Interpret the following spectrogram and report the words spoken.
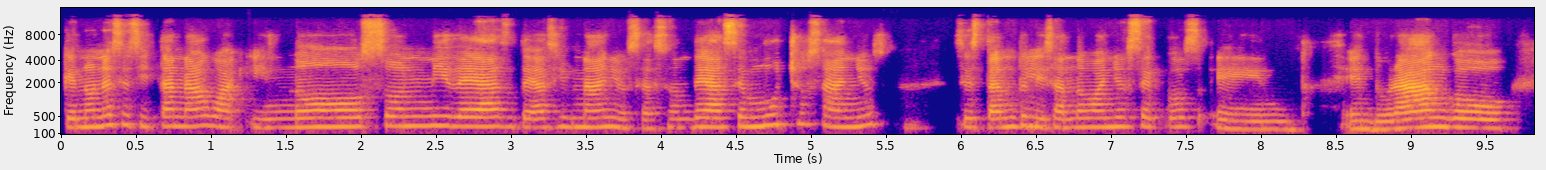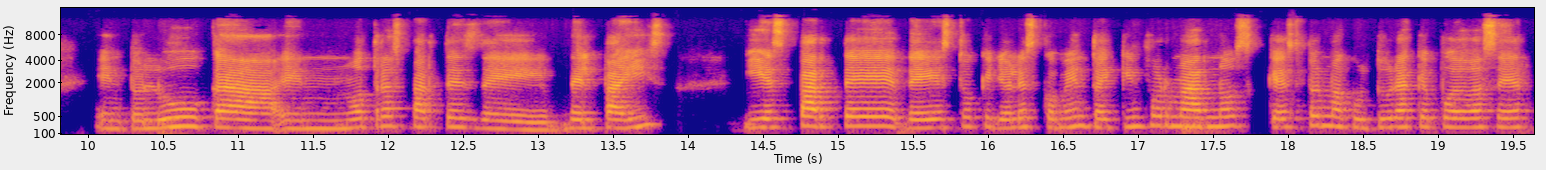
que no necesitan agua y no son ideas de hace un año, o sea, son de hace muchos años. Se están utilizando baños secos en, Durango, en Toluca, en otras partes del país y es parte de esto que yo les comento. Hay que informarnos qué es permacultura, qué puedo hacer.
